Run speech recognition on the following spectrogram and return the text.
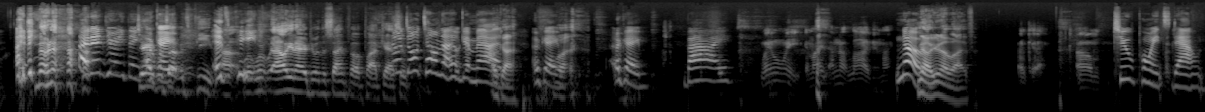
I didn't. No, no. I didn't do anything. Jared, okay. what's up? It's Pete. It's Uh, Pete. w- w- Allie and I are doing the Seinfeld podcast. No, podcast. don't tell him that. He'll get mad. Okay. Okay. What? Okay. Bye. Wait, wait, wait. Am I? I'm not live, am I? No. No, you're not live. Okay. Um, Two points down.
